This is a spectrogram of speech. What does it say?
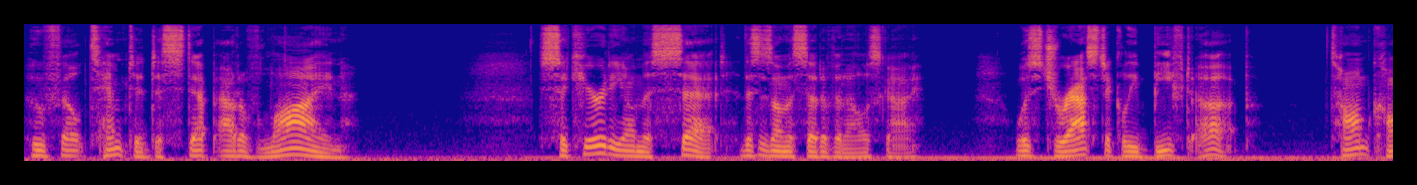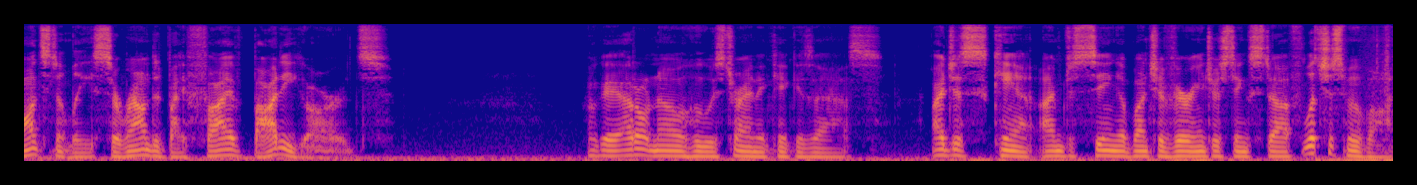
who felt tempted to step out of line. Security on the set, this is on the set of Vanilla Sky, was drastically beefed up. Tom constantly surrounded by five bodyguards. Okay, I don't know who was trying to kick his ass. I just can't. I'm just seeing a bunch of very interesting stuff. Let's just move on.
